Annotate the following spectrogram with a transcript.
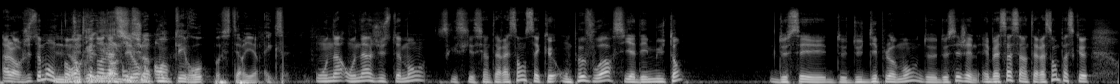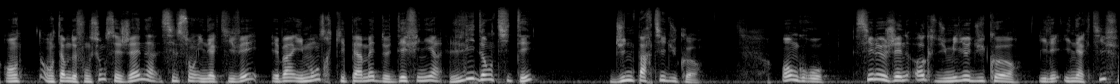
Alors justement, on peut rentrer dans la fonction antéro-postérieure. On a, on a justement, ce qui est intéressant, c'est qu'on peut voir s'il y a des mutants de ces, du déploiement de, ces gènes. Et bien ça c'est intéressant parce que en, termes de fonction, ces gènes, s'ils sont inactivés, et ben ils montrent qu'ils permettent de définir l'identité d'une partie du corps. En gros, si le gène OX du milieu du corps il est inactif,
